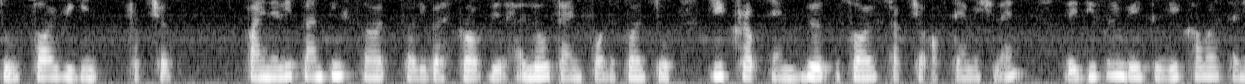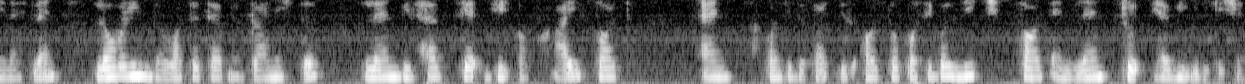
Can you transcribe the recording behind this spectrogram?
to soil regain structure. Finally, planting soil soluble crop will allow time for the soil to recrop and build the soil structure of damaged land. The different way to recover salinized land, lowering the water tap and drainage the land will help get rid of high salt and contain the soil. It is also possible leach salt and land through heavy irrigation.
